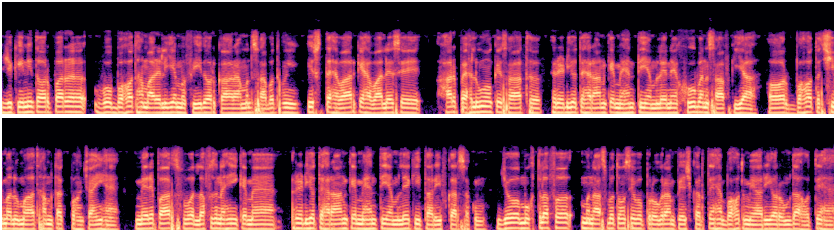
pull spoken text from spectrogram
یقینی طور پر وہ بہت ہمارے لیے مفید اور کارآمد ثابت ہوئیں۔ اس تہوار کے حوالے سے ہر پہلوؤں کے ساتھ ریڈیو تہران کے محنتی عملے نے خوب انصاف کیا اور بہت اچھی معلومات ہم تک پہنچائی ہیں۔ میرے پاس وہ لفظ نہیں کہ میں ریڈیو تہران کے محنتی عملے کی تعریف کر سکوں۔ جو مختلف مناسبتوں سے وہ پروگرام پیش کرتے ہیں، بہت معیاری اور عمدہ ہوتے ہیں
